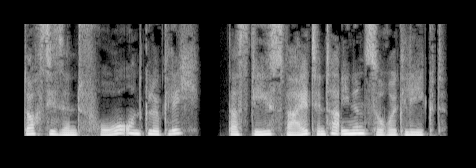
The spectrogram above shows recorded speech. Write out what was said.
doch sie sind froh und glücklich, dass dies weit hinter ihnen zurückliegt.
